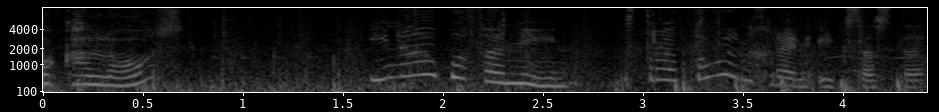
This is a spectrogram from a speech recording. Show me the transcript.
hien Salomono. Ωρό καλός. Είναι από Θανήν. Στρατό εν χρέν ήξαστε.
